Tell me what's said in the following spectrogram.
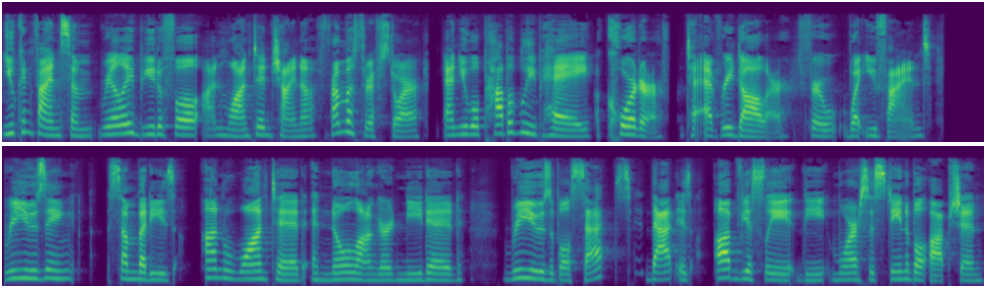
You can find some really beautiful unwanted china from a thrift store, and you will probably pay a quarter to every dollar for what you find. Reusing somebody's unwanted and no longer needed reusable sets, that is obviously the more sustainable option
